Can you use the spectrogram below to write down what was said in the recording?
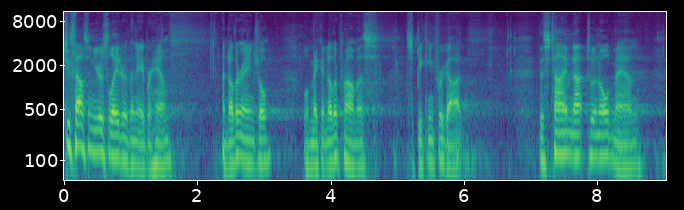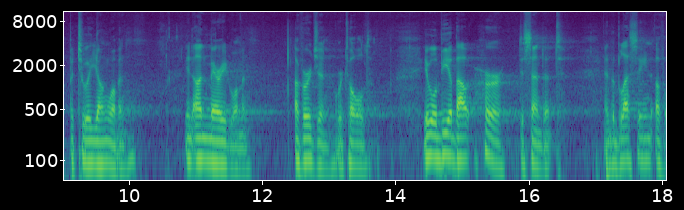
2,000 years later than Abraham, another angel will make another promise, speaking for God. This time, not to an old man, but to a young woman, an unmarried woman, a virgin, we're told. It will be about her descendant and the blessing of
